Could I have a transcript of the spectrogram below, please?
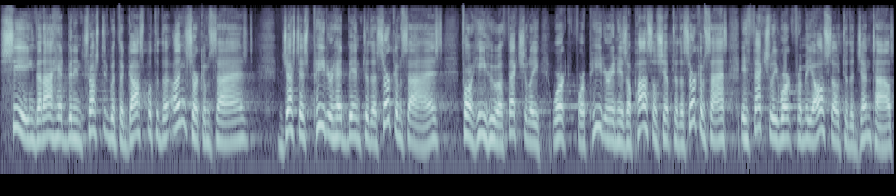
seeing that I had been entrusted with the gospel to the uncircumcised, just as Peter had been to the circumcised, for he who effectually worked for Peter in his apostleship to the circumcised effectually worked for me also to the Gentiles,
